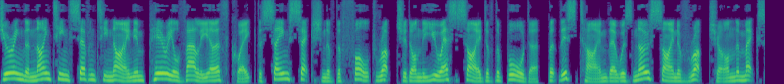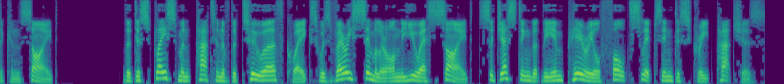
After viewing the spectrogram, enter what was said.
During the 1979 Imperial Valley earthquake the same section of the fault ruptured on the U.S. side of the border, but this time there was no sign of rupture on the Mexican side. The displacement pattern of the two earthquakes was very similar on the U.S. side, suggesting that the Imperial fault slips in discrete patches.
